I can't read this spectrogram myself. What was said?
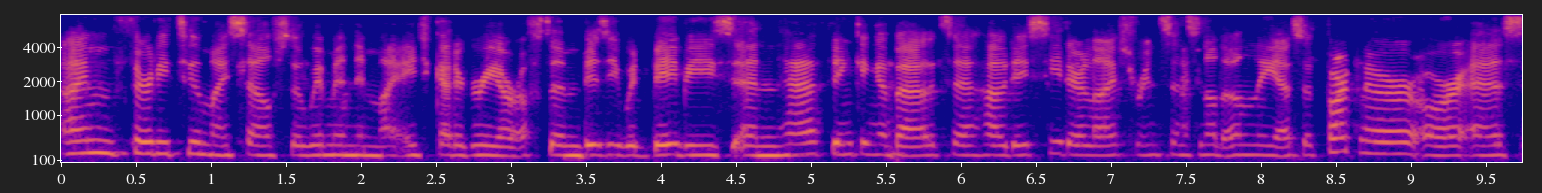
I'm 32 myself, so women in my age category are often busy with babies and have thinking about uh, how they see their lives, for instance, not only as a partner or as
